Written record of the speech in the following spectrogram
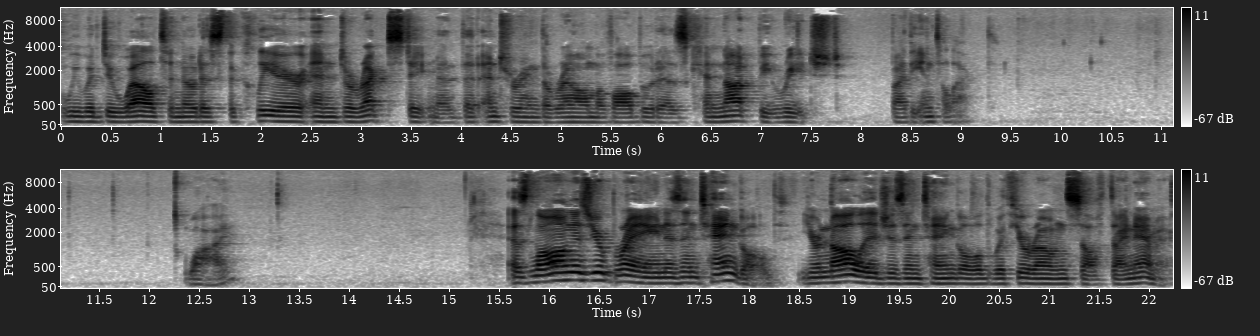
We would do well to notice the clear and direct statement that entering the realm of all Buddhas cannot be reached by the intellect. Why? As long as your brain is entangled, your knowledge is entangled with your own self dynamic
